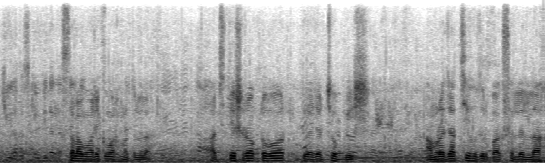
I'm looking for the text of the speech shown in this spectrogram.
আসসালামু আলাইকুম রহমতুল্লাহ। আজ তেসরা অক্টোবর দুই হাজার চব্বিশ। আমরা যাচ্ছি হুজুর পাক সাল্লাহ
